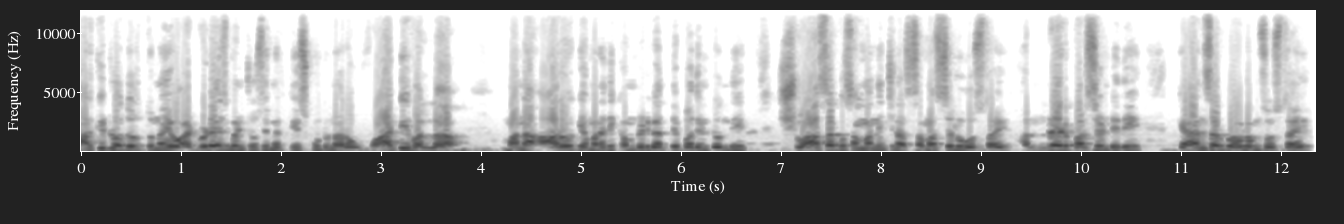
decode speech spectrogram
మార్కెట్లో దొరుకుతున్నాయో అడ్వర్టైజ్మెంట్ చూసి మీరు తీసుకుంటున్నారో వాటి వల్ల మన ఆరోగ్యం అనేది కంప్లీట్గా దెబ్బతింటుంది. శ్వాసకు సంబంధించిన సమస్యలు వస్తాయి. హండ్రెడ్ పర్సెంట్ ఇది. క్యాన్సర్ ప్రాబ్లమ్స్ వస్తాయి.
